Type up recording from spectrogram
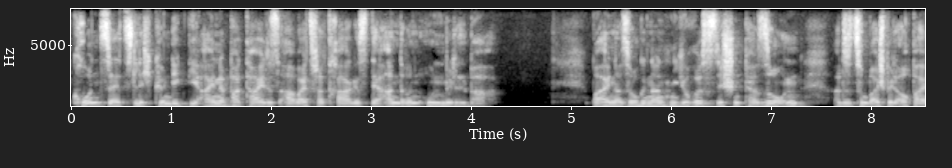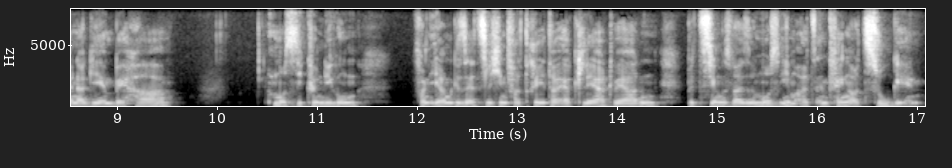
Grundsätzlich kündigt die eine Partei des Arbeitsvertrages der anderen unmittelbar. Bei einer sogenannten juristischen Person, also zum Beispiel auch bei einer GmbH, muss die Kündigung von ihrem gesetzlichen Vertreter erklärt werden, beziehungsweise muss ihm als Empfänger zugehen.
